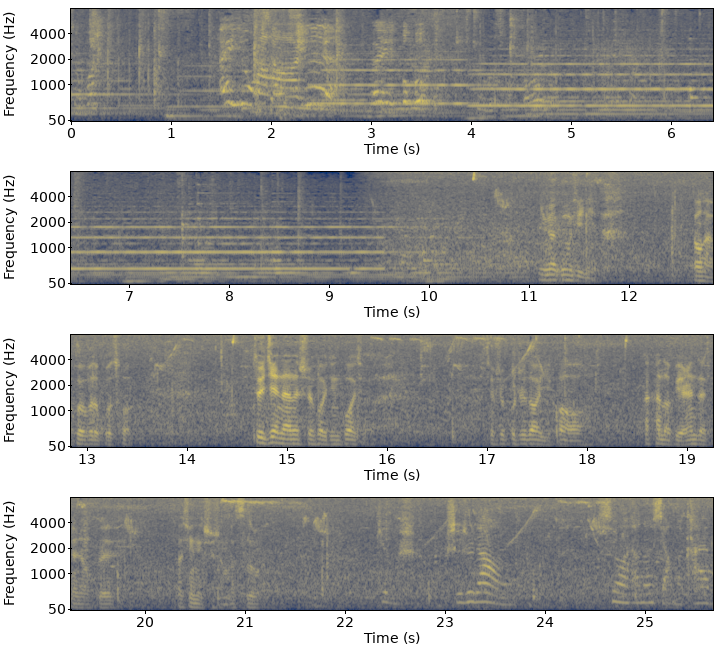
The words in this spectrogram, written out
走吧。哎呦，小心！哎呦，该恭喜你的，高海恢复的不错，最艰难的时候已经过去了，就是不知道以后他看到别人在天上飞，他心里是什么滋味。就是，谁知道呢？希望他能想得开吧。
